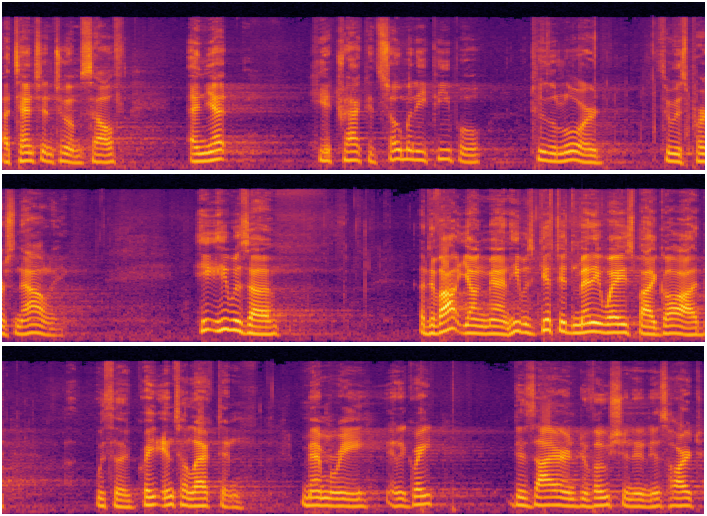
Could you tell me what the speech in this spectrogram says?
attention to himself. And yet, he attracted so many people to the Lord through his personality. He, he was a, a devout young man. He was gifted in many ways by God with a great intellect and memory and a great desire and devotion in his heart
